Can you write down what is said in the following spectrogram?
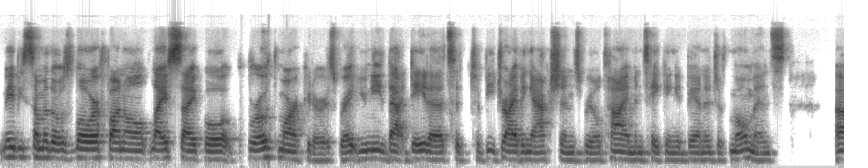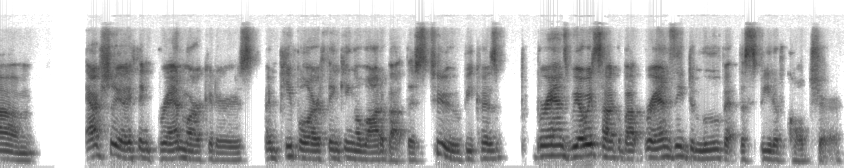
maybe some of those lower funnel life cycle growth marketers, right? You need that data to, to be driving actions real time and taking advantage of moments. Um, actually, I think brand marketers and people are thinking a lot about this too, because brands, we always talk about brands need to move at the speed of culture,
